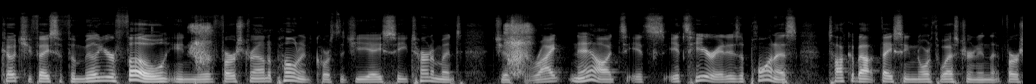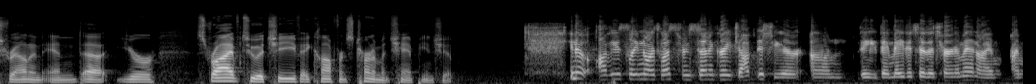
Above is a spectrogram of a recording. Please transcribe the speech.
Coach, you face a familiar foe in your first round opponent. Of course, the GAC tournament just right now. It's it's it's here. It is upon us. Talk about facing Northwestern in that first round and and uh, your strive to achieve a conference tournament championship. You know, obviously Northwestern's done a great job this year. Um, they they made it to the tournament. I'm I'm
